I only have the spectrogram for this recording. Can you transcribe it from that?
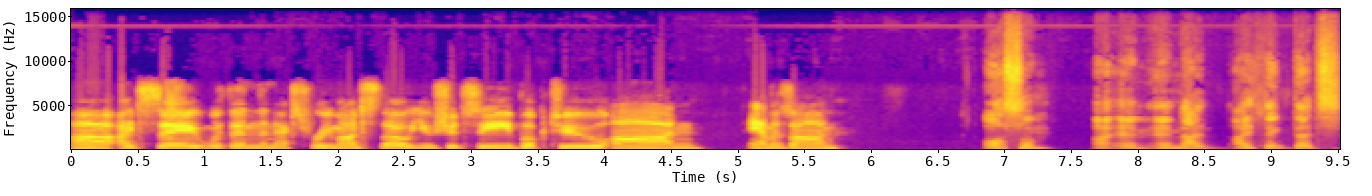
Uh, I'd say within the next three months, though, you should see book two on Amazon. Awesome, uh, and and I I think that's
